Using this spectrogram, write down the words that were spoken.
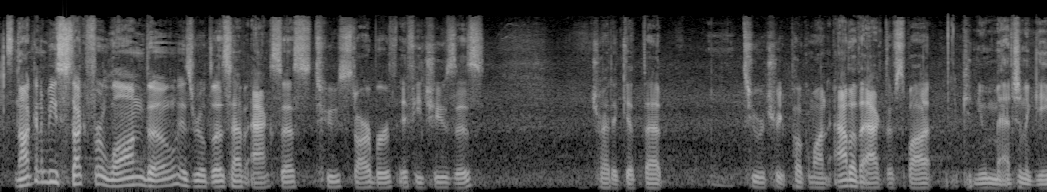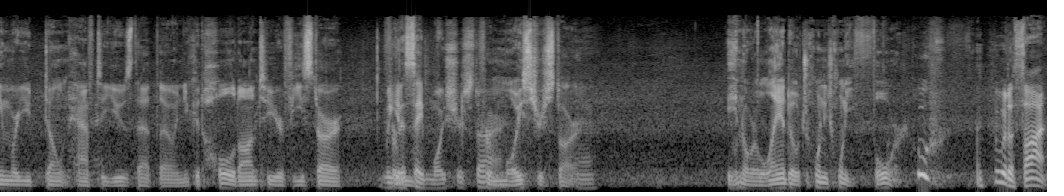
It's not going to be stuck for long, though. Israel does have access to Starbirth if he chooses. Try to get that two retreat Pokemon out of the active spot. Can you imagine a game where you don't have to use that though, and you could hold on to your V Star? We for- get to say Moisture Star. for Moisture Star Yeah. in Orlando 2024. Whew. Who would have thought?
